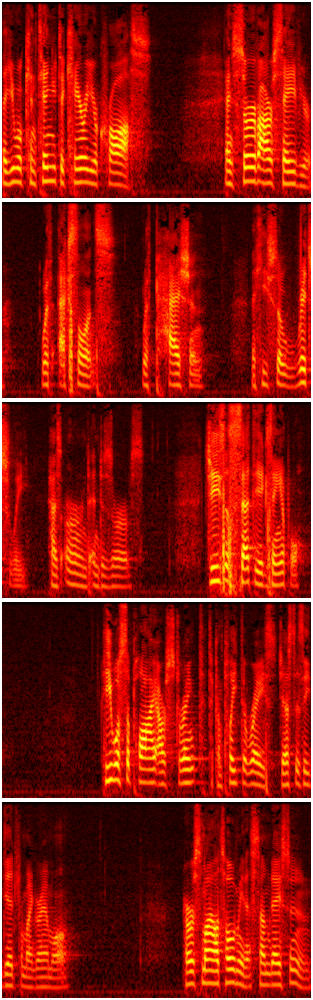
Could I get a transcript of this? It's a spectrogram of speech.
That you will continue to carry your cross and serve our Savior with excellence, with passion that he so richly has earned and deserves. Jesus set the example. He will supply our strength to complete the race, just as he did for my grandma. Her smile told me that someday soon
